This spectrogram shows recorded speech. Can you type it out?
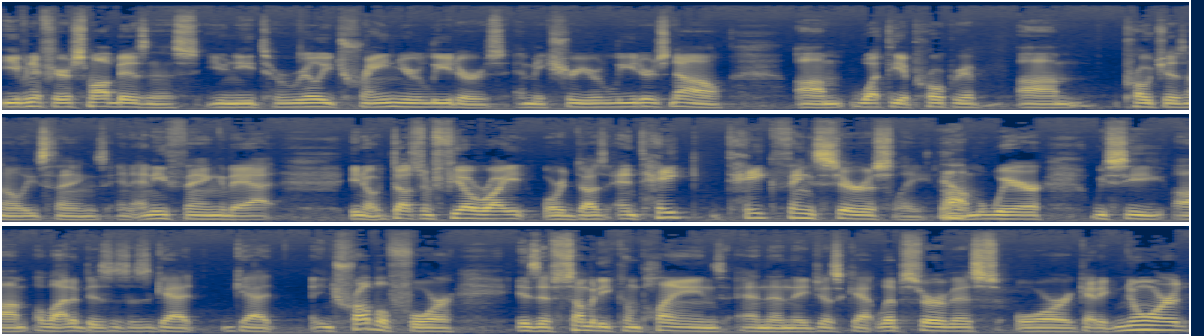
Even if you're a small business, you need to really train your leaders and make sure your leaders know um, what the appropriate um, approach is and all these things, and anything that you know doesn't feel right or does, and take take things seriously. Yeah. Um, where we see um, a lot of businesses get get in trouble for is if somebody complains and then they just get lip service or get ignored.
